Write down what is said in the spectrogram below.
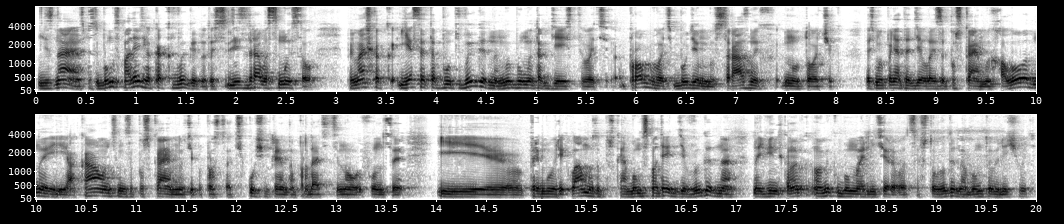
Не знаю, в смысле, будем смотреть, как, как выгодно, то есть здесь здравый смысл. Понимаешь, как, если это будет выгодно, мы будем так действовать, пробовать будем с разных ну, точек. То есть мы, понятное дело, и запускаем и холодный, и аккаунтинг запускаем, ну, типа просто текущим клиентам продать эти новые функции, и прямую рекламу запускаем. Будем смотреть, где выгодно, на юнит-экономику будем ориентироваться, что выгодно, будем это увеличивать.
